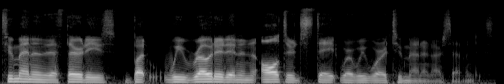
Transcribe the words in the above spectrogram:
two men in their 30s, but we wrote it in an altered state where we were two men in our 70s.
